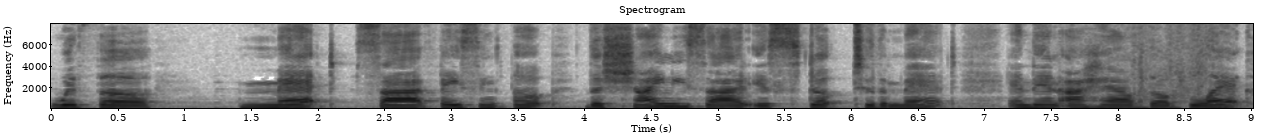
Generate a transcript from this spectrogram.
with the matte side facing up. The shiny side is stuck to the mat. And then I have the black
